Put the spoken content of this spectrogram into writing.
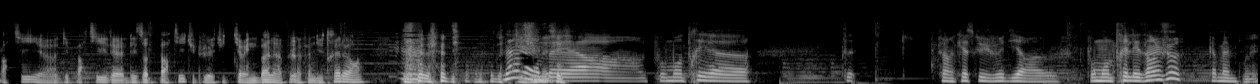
parties, euh, des parties, les, les autres parties, tu te, tu te tires une balle à la fin du trailer. hein. Non, mais euh, faut montrer. Euh, Enfin, qu'est-ce que je veux dire euh, Faut montrer les enjeux quand même. Oui.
